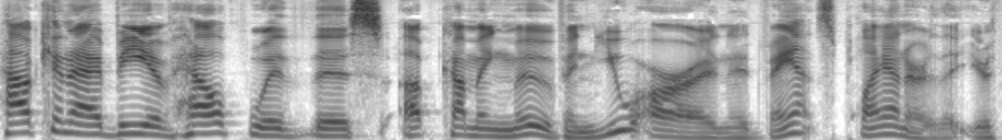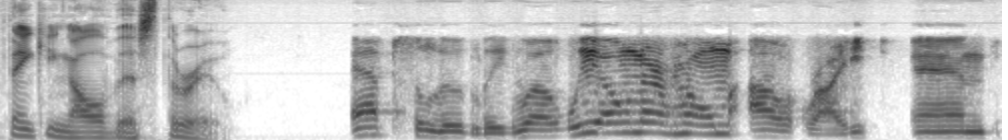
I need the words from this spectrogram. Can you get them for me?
How can I be of help with this upcoming move? And you are an advanced planner that you're thinking all this through. Absolutely. Well, we own our home outright, and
